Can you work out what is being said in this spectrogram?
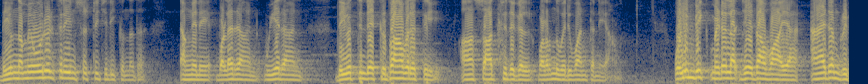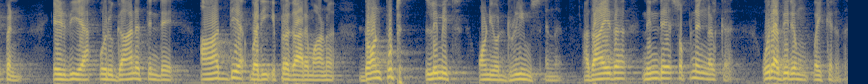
ദൈവം നമ്മെ ഓരോരുത്തരെയും സൃഷ്ടിച്ചിരിക്കുന്നത്. അങ്ങനെ വളരാൻ ഉയരാൻ ദൈവത്തിന്റെ കൃപാവരത്തിൽ ആ സാധ്യതകൾ വളർന്നു വരുവാൻ തന്നെയാണ്. ഒളിമ്പിക് മെഡൽ ജേതാവായ ആഡം റിപ്പൻ എഴുതിയ ഒരു ഗാനത്തിന്റെ ആദ്യ വരി ഇപ്രകാരമാണ് don't put limits on your dreams എന്ന്. അതായത് നിന്റെ സ്വപ്നങ്ങൾക്ക് ഒരതിരും വയ്ക്കരുത്.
